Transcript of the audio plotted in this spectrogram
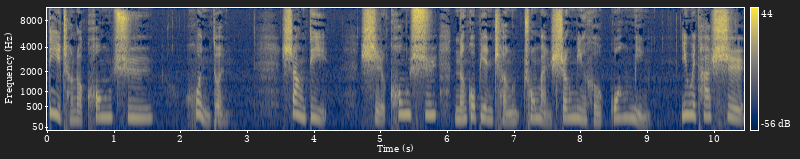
地成了空虚混沌，上帝使空虚能够变成充满生命和光明，因为他是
